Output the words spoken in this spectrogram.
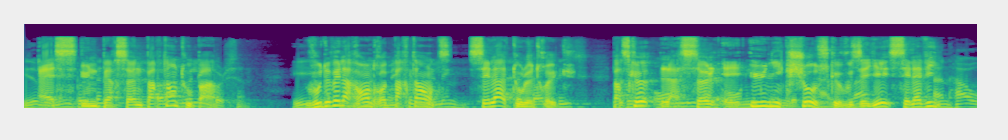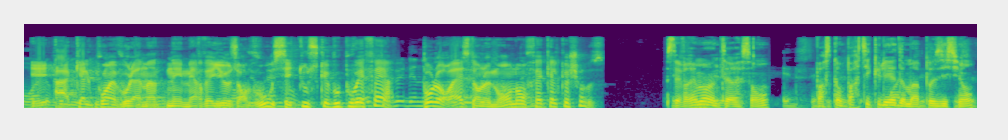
Est-ce une personne partante ou pas? Vous devez la rendre partante, c'est là tout le truc. Parce que la seule et unique chose que vous ayez, c'est la vie. Et à quel point vous la maintenez merveilleuse en vous, c'est tout ce que vous pouvez faire. Pour le reste, dans le monde, on fait quelque chose. C'est vraiment intéressant, parce qu'en particulier dans ma position,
